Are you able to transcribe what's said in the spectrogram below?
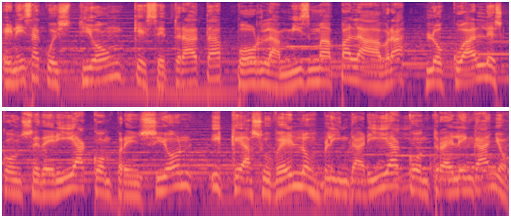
en esa cuestión que se trata por la misma palabra, lo cual les concedería comprensión y que a su vez los blindaría contra el engaño.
